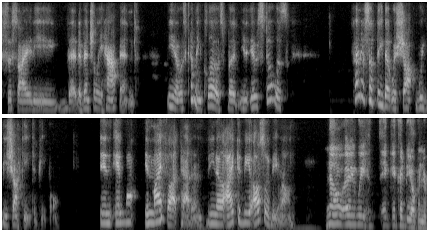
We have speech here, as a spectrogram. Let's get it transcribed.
society that eventually happened you know it was coming close but it, was still was kind of something that was shock would be shocking to people in in my in my thought pattern you know i could be also be wrong No, I mean we. It, it could be open to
